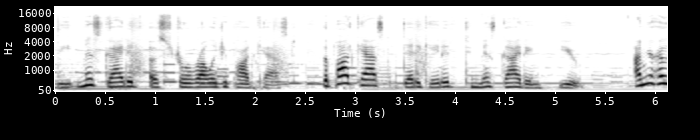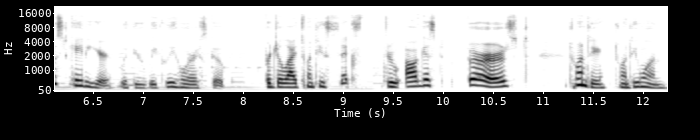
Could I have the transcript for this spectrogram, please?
the Misguided Astrology Podcast, the podcast dedicated to misguiding you. I'm your host, Katie, here with your weekly horoscope for July 26th through August 1st, 2021.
